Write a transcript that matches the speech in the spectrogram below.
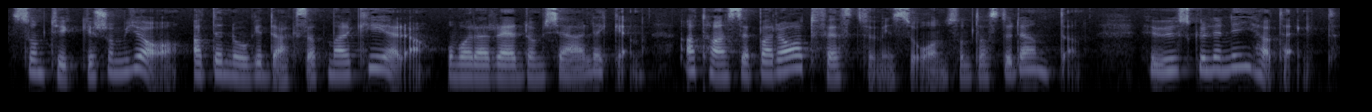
som tycker som jag att det nog är dags att markera och vara rädd om kärleken. Att ha en separat fest för min son som tar studenten. Hur skulle ni ha tänkt?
